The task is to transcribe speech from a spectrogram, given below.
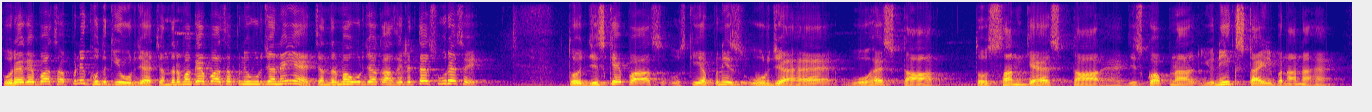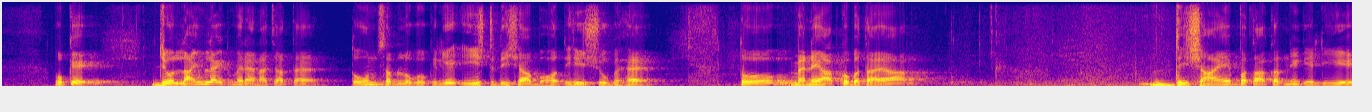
सूर्य के पास अपनी खुद की ऊर्जा है, चंद्रमा के पास अपनी ऊर्जा नहीं है, चंद्रमा ऊर्जा कहाँ से लेता है? सूर्य से। तो जिसके पास उसकी अपनी ऊर्जा है, वो है स्टार। तो सन क्या है? स्टार है, जिसको अपना यूनिक स्टाइल बनाना है। ओके? जो लाइमलाइट में रहना चाहता है तो उन सब लोगों के लिए ईस्ट दिशा बहुत ही शुभ है। तो मैंने आपको बताया दिशाएँ पता करने के लिए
